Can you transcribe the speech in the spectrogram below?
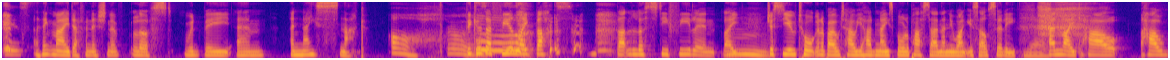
is I think my definition of lust would be um, a nice snack. Oh. Because I feel like that's that lusty feeling, like just you talking about how you had a nice bowl of pasta and then you wank yourself silly. Yeah. And like how how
